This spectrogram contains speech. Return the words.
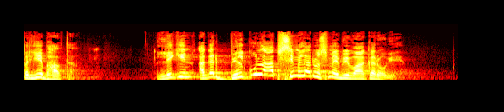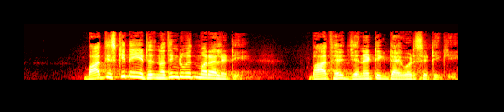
पर यह भाव था। लेकिन अगर बिल्कुल आप सिमिलर उसमें विवाह करोगे, बात इसकी नहीं it has nothing to with morality बात है जेनेटिक डाइवर्सिटी की।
